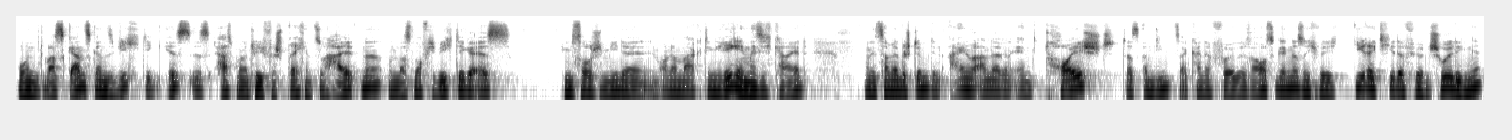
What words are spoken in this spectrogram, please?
Und was ganz, ganz wichtig ist, ist erstmal natürlich Versprechen zu halten. Und was noch viel wichtiger ist, im Social Media, im Online-Marketing Regelmäßigkeit. Und jetzt haben wir bestimmt den einen oder anderen enttäuscht, dass am Dienstag keine Folge rausgegangen ist. Und ich will dich direkt hier dafür entschuldigen.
